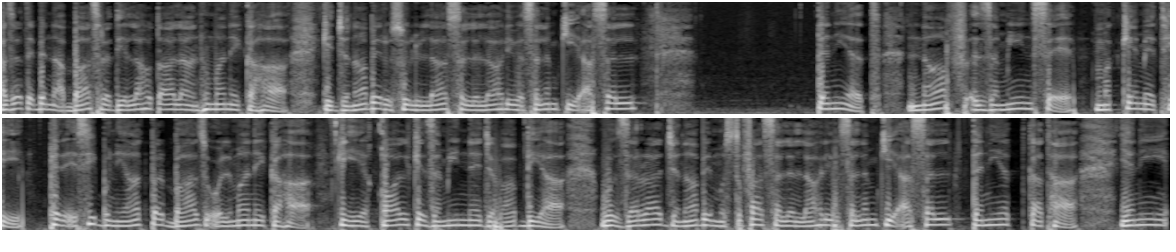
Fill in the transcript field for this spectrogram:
حضرت ابن عباس رضی اللہ تعالی عنہما نے کہا کہ جناب رسول اللہ صلی اللہ علیہ وسلم کی اصل تنیت ناف زمین سے مکے میں تھی۔ پھر اسی بنیاد پر بعض علماء نے کہا کہ یہ قول کے زمین نے جواب دیا۔ وہ ذرہ جناب مصطفیٰ صلی اللہ علیہ وسلم کی اصل تنیت کا تھا۔ یعنی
